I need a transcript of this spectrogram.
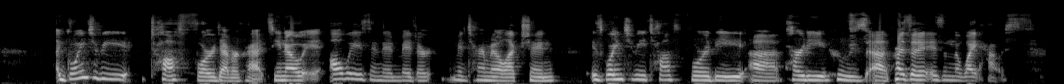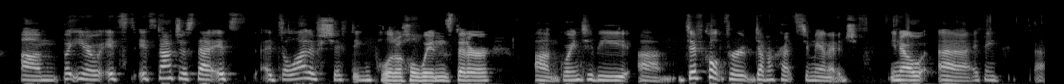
going to be tough for Democrats. You know, it, always in a mid midterm election is going to be tough for the uh, party whose uh, president is in the White House. Um, but you know, it's it's not just that; it's it's a lot of shifting political winds that are um, going to be um, difficult for Democrats to manage. You know, uh, I think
